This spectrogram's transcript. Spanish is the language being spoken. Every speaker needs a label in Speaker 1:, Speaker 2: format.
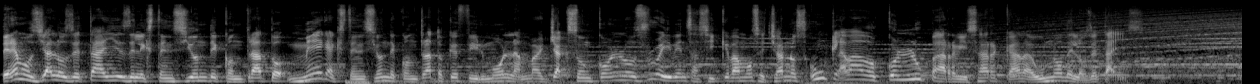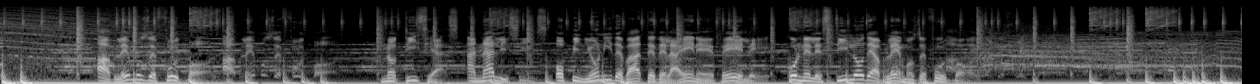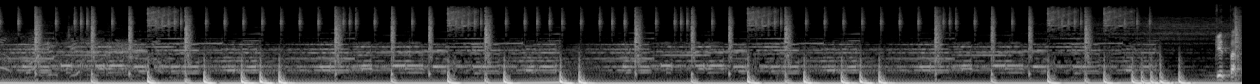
Speaker 1: Tenemos ya los detalles de la extensión de contrato, mega extensión de contrato que firmó Lamar Jackson con los Ravens, así que vamos a echarnos un clavado con lupa a revisar cada uno de los detalles.
Speaker 2: Hablemos de fútbol. Hablemos de fútbol. Noticias, análisis, opinión y debate de la NFL con el estilo de Hablemos de fútbol.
